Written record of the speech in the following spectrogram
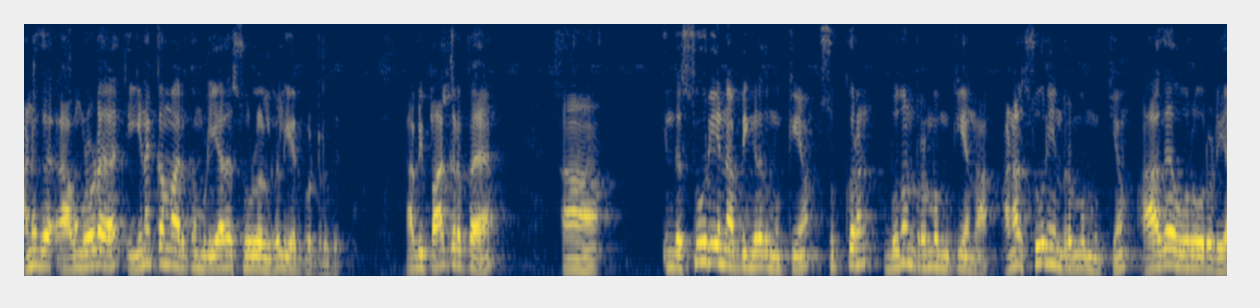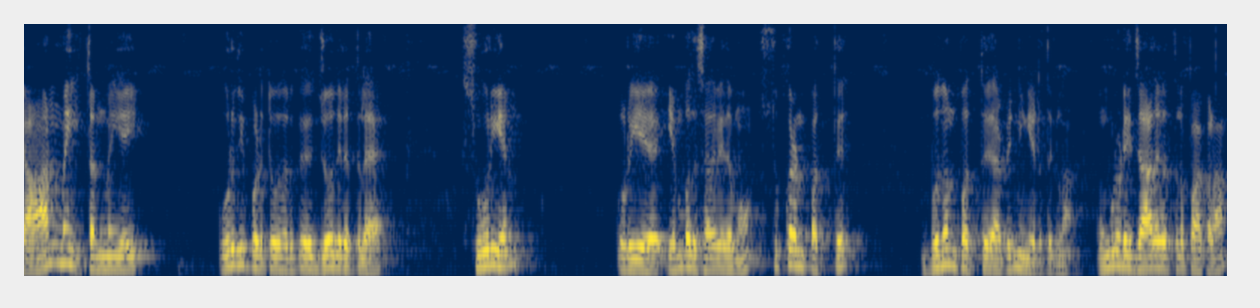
அணுக அவங்களோட இணக்கமாக இருக்க முடியாத சூழல்கள் ஏற்பட்டுருது. அப்படி பார்க்குறப்ப இந்த சூரியன் அப்படிங்கிறது முக்கியம். சுக்கரன் புதன் ரொம்ப முக்கியம்தான். ஆனால் சூரியன் ரொம்ப முக்கியம். ஆக ஒருவருடைய ஆண்மை தன்மையை உறுதிப்படுத்துவதற்கு ஜோதிடத்தில் சூரியன் ஒரு எண்பது சதவீதமும் சுக்கரன் பத்து புதன் பத்து அப்படின்னு நீங்கள் எடுத்துக்கலாம். உங்களுடைய ஜாதகத்தில் பார்க்கலாம்.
